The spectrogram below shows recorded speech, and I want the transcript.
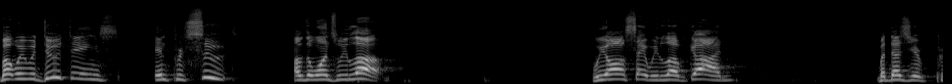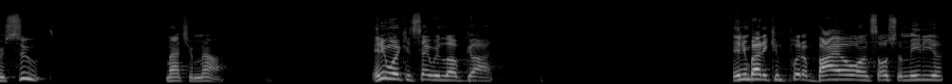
But we would do things in pursuit of the ones we love. We all say we love God, but does your pursuit match your mouth? Anyone can say we love God. Anybody can put a bio on social media.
